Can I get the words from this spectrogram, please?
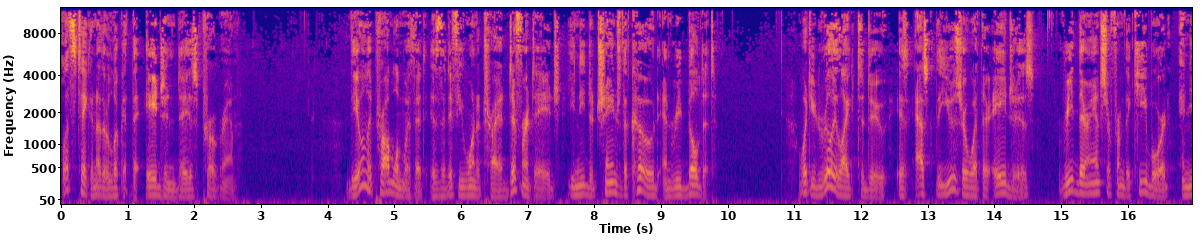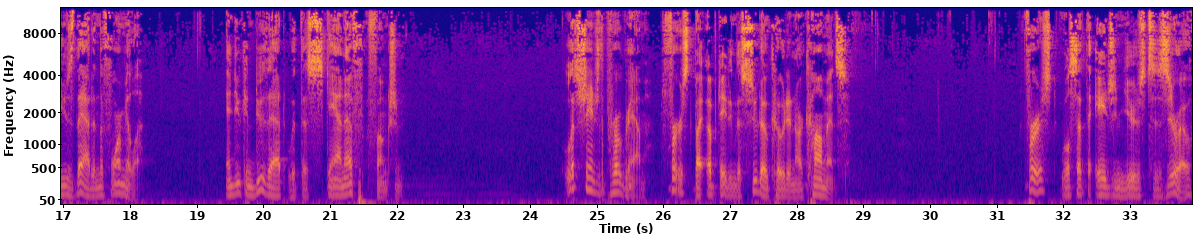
Let's take another look at the age in days program. The only problem with it is that if you want to try a different age, you need to change the code and rebuild it. What you'd really like to do is ask the user what their age is, read their answer from the keyboard, and use that in the formula. And you can do that with the scanf function. Let's change the program, first by updating the pseudocode in our comments. First, we'll set the age in years to zero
